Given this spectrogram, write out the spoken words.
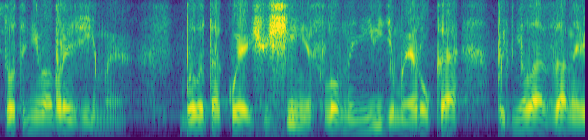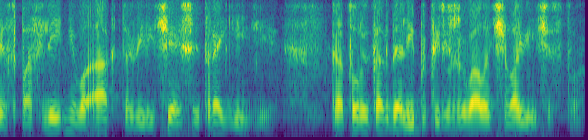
что-то невообразимое. Было такое ощущение, словно невидимая рука подняла занавес последнего акта величайшей трагедии, которую когда-либо переживало человечество.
